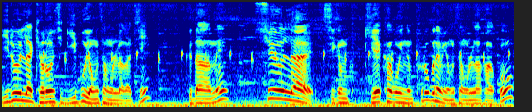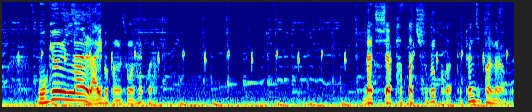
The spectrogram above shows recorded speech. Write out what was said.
일요일날 결혼식 2부 영상 올라가지 그 다음에 수요일날 지금 기획하고 있는 프로그램 영상 올라가고 목요일날 라이브 방송을 할 거야. 나 진짜 바빠 죽을 것 같아 편집하느라고.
